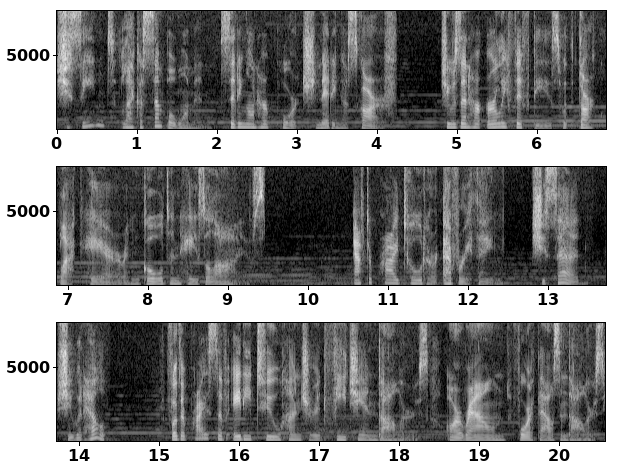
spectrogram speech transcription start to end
She seemed like a simple woman sitting on her porch knitting a scarf. She was in her early 50s with dark black hair and golden hazel eyes. After Pry told her everything, she said she would help. For the price of 8,200 Fijian dollars, or around $4,000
